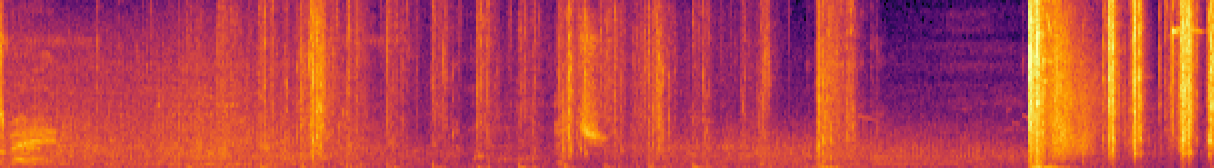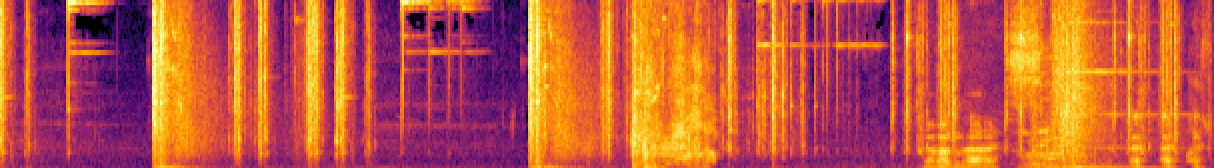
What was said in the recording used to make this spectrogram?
overhead. Bitch. Got him. Oh, nice.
